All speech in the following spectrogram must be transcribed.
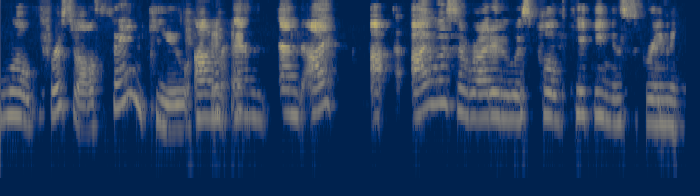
Well, first of all, thank you. Um, and and I, I I was a writer who was pulled kicking and screaming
